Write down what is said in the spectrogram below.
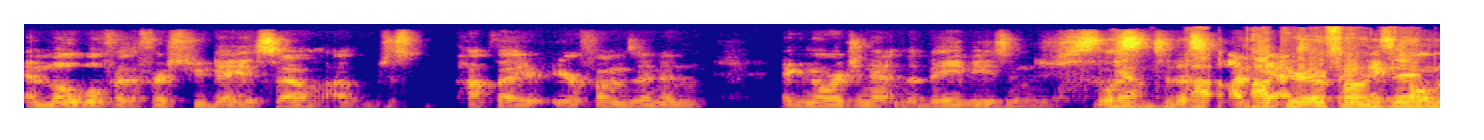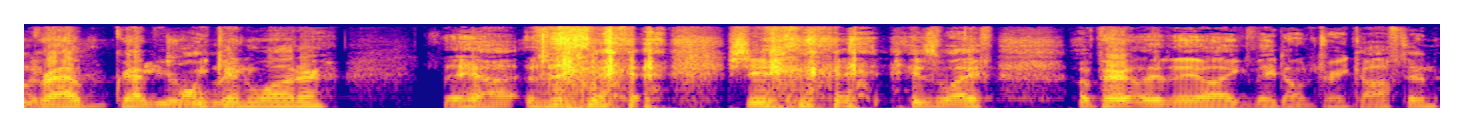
and mobile for the first few days. So I'll just pop that earphones in and ignore Jeanette and the babies, and just listen to this pop, podcast. pop your earphones in, me. grab grab your told me. weekend water. They uh, she his wife apparently they like they don't drink often,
